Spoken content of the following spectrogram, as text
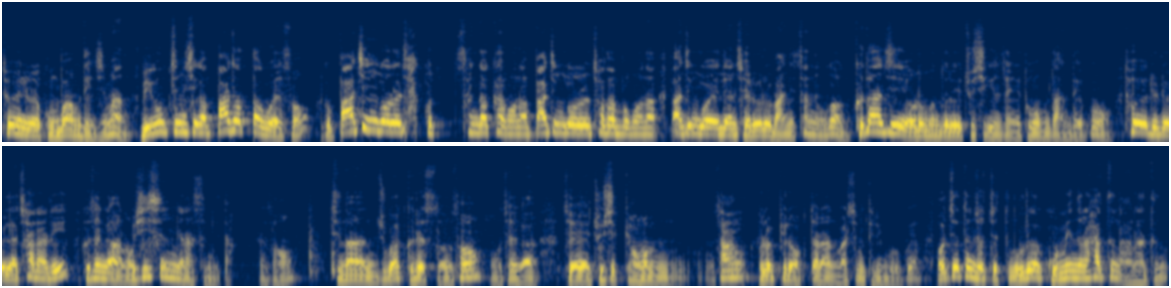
토요일 날 공부하면 되지만 미국 증시가 빠졌다고 해서 그 빠진 거를 자꾸 생각하거나 빠진 거를 쳐다보거나 빠진 거에 대한 재료를 많이 찾는 건 그다지 여러분들의 주식 인생에 도움도 안 되고 토요일 일요일 날 차라리 그 생각 안 하고 쉬시는 게 낫습니다. 그래서 지난주가 그랬어서 어, 제가 제 주식 경험상 그럴 필요 없다라는 말씀 드린 거고요. 어쨌든 저쨌든 우리가 고민을 하든 안 하든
